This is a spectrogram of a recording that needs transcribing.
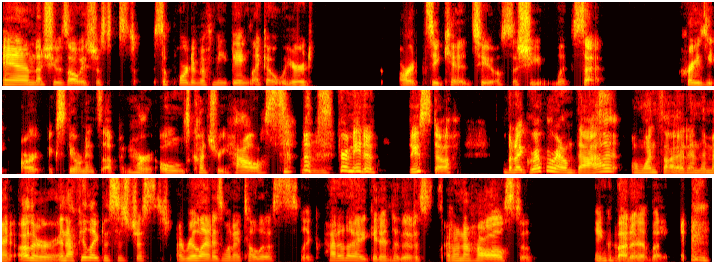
And that she was always just supportive of me being like a weird artsy kid too. So she would set crazy art experiments up in her old country house Mm. for me to do stuff. But I grew up around that on one side, and then my other, and I feel like this is just, I realize when I tell this, like, how did I get into this? I don't know how else to think about it, but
